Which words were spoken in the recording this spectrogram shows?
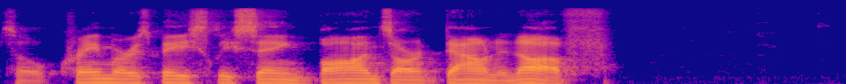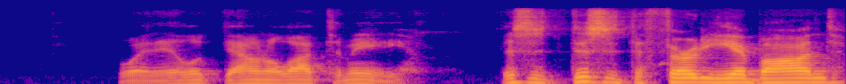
so Cramer is basically saying bonds aren't down enough. Boy, they look down a lot to me. This is this is the 30-year bond.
